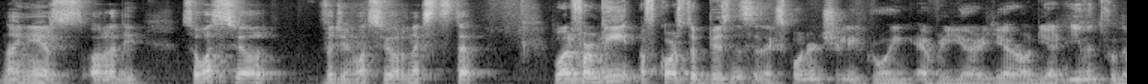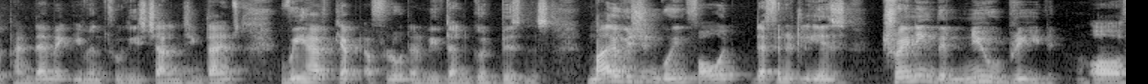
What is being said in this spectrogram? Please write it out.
nine years already. So what's your vision? What's your next step? Well, for me, of course, the business is exponentially growing every year, year on year, even through the pandemic, even through these challenging times. We have kept afloat and we've done good business. My vision going forward definitely is training the new breed of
